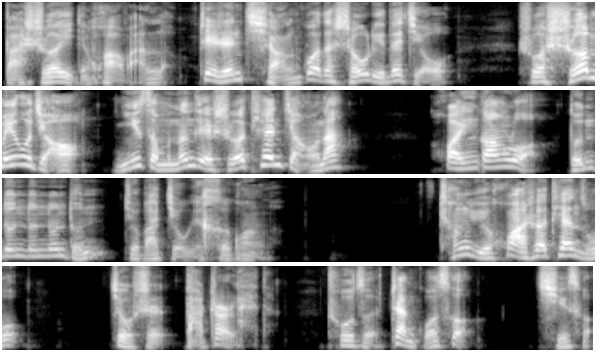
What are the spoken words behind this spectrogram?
把蛇已经画完了。这人抢过他手里的酒，说：“蛇没有脚，你怎么能给蛇添脚呢？”话音刚落，吨吨吨吨吨，就把酒给喝光了。成语“画蛇添足”就是打这儿来的，出自《战国策·齐策》。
